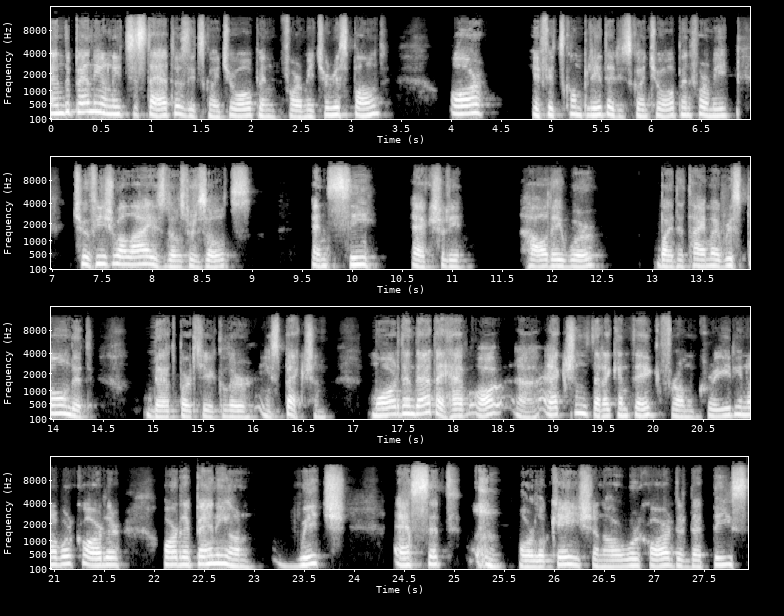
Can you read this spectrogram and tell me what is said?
and depending on its status it's going to open for me to respond or if it's completed it's going to open for me to visualize those results and see actually how they were by the time I responded that particular inspection. More than that, I have all, uh, actions that I can take from creating a work order or depending on which asset or location or work order that this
